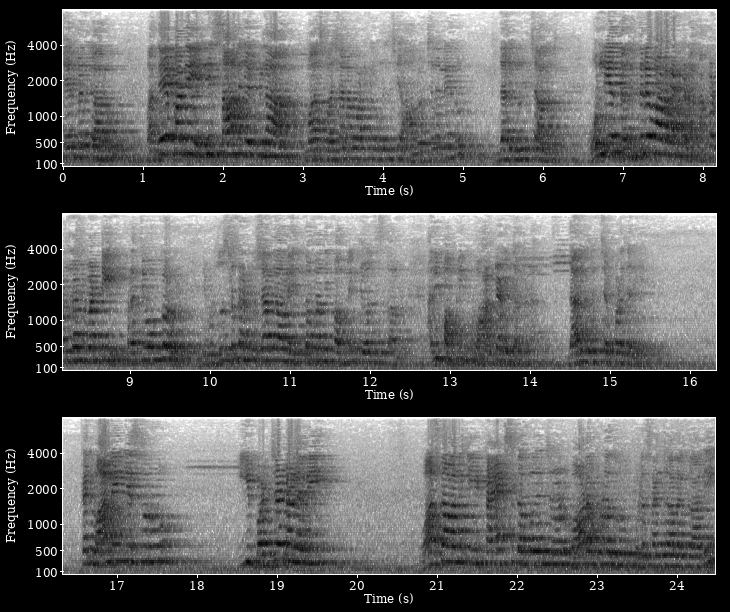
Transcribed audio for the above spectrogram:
చైర్మన్ గారు పదే పదే ఎన్నిసార్లు చెప్పినా మా శ్మశాన వాటిక గురించి ఆలోచన లేదు దాని గురించి ఆలోచన ఓన్లీ దళితులే వాడారు అక్కడ. అక్కడ ఉన్నటువంటి ప్రతి ఒక్కరు. ఇప్పుడు చూస్తుంటారు కుషాగాలో ఎంతో మంది పబ్లిక్ నియోజిస్తారు అది పబ్లిక్ వాంటెడ్ అక్కడ దాని గురించి చెప్పడం జరిగింది. కానీ వాళ్ళు ఏం చేస్తున్నారు? ఈ బడ్జెట్ అనేది వాస్తవానికి ఈ ట్యాక్స్ డబ్బులించిన వాడకూడదు కుల సంఘాలకు కానీ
